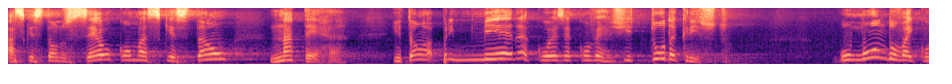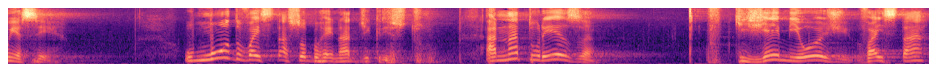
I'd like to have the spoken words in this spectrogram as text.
as que estão no céu como as que estão na terra. Então, a primeira coisa é convergir tudo a Cristo. O mundo vai conhecer. O mundo vai estar sob o reinado de Cristo. A natureza que geme hoje vai estar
